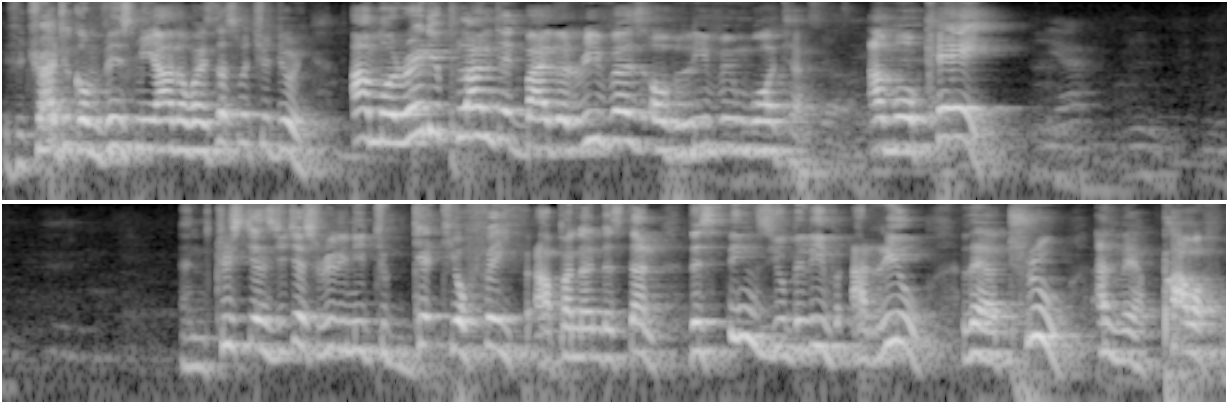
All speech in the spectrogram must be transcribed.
If you try to convince me otherwise, that's what you're doing. I'm already planted by the rivers of living water. I'm okay. And Christians, you just really need to get your faith up and understand these things you believe are real, they are true, and they are powerful.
